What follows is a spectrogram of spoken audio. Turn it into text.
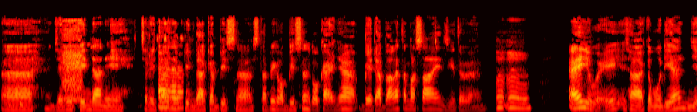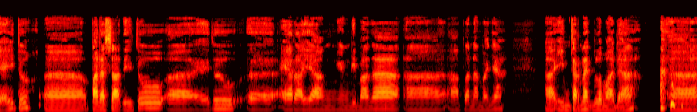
Eh, jadi pindah nih ceritanya Eh, pindah ke bisnis. Tapi kok bisnis kok kayaknya beda banget sama sains gitu kan. mm-mm. Anyway, uh, kemudian ya itu uh, pada saat itu uh, itu uh, era yang yang di mana uh, apa namanya uh, internet belum ada, uh,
